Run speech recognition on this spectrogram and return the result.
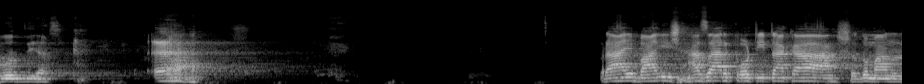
বুদ্ধি আছে প্রায় বাইশ হাজার কোটি টাকা শুধু মানুষ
